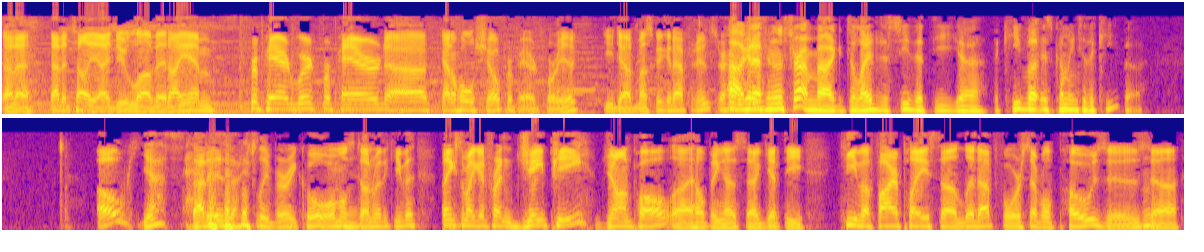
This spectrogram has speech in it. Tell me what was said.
Gotta gotta tell you, I do love it. I am prepared. We're prepared. Uh, got a whole show prepared for you. You Dowd Muska, good afternoon, sir. How oh, good afternoon, sir. I'm uh, delighted to see that the uh, the Kiva is coming to the Kiva. Oh yes, that is actually very cool. Almost yeah. done with the Kiva. Thanks to my good friend JP John Paul uh, helping us uh, get the Kiva fireplace uh, lit up for several poses. Mm-hmm.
